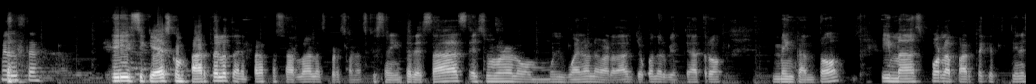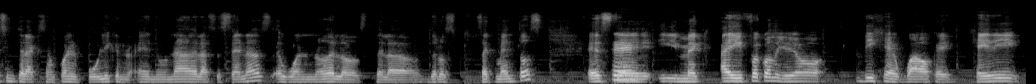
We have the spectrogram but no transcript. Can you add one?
Me gusta. Y si quieres, compártelo también para pasarlo a las personas que estén interesadas. Es un monólogo muy bueno, la verdad. Yo cuando lo vi en teatro me encantó. Y más por la parte que tienes interacción con el público en, una de las escenas o en uno de los, de, de los segmentos. Este, Y me, ahí fue cuando yo dije, wow, ok, Heidi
